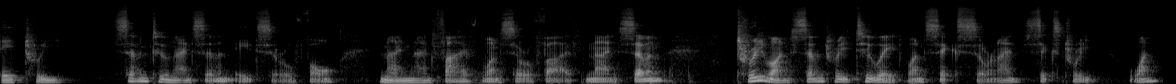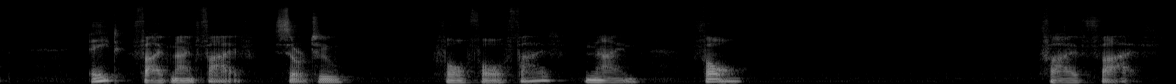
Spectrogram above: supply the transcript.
eight three seven two nine seven eight zero four nine nine five one zero five nine seven three one seven three two eight one six zero nine six three one eight five nine five zero two four four five nine four five five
